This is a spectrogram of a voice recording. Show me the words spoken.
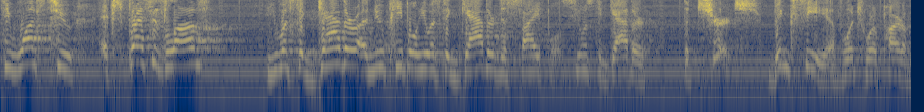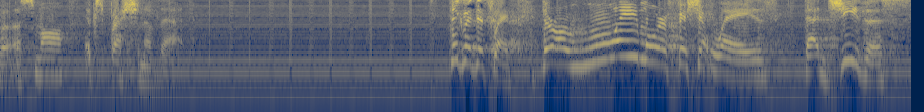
He wants to express his love. He wants to gather a new people. He wants to gather disciples. He wants to gather the church, big C, of which we're part of a, a small expression of that. Think of it this way there are way more efficient ways that Jesus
